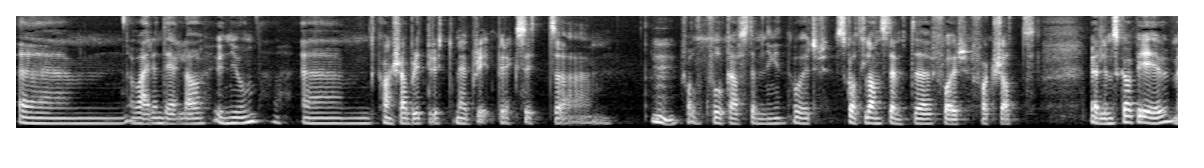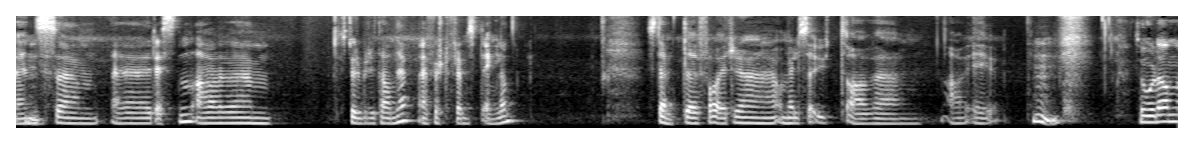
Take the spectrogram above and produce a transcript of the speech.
um, å være en del av unionen, um, kanskje har blitt brutt med brexit. Um, mm. folk, folkeavstemningen, hvor Skottland stemte for fortsatt medlemskap i EU, mens mm. resten av Storbritannia, er først og fremst England, stemte for uh, å melde seg ut av, av EU. Mm. Så Hvordan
